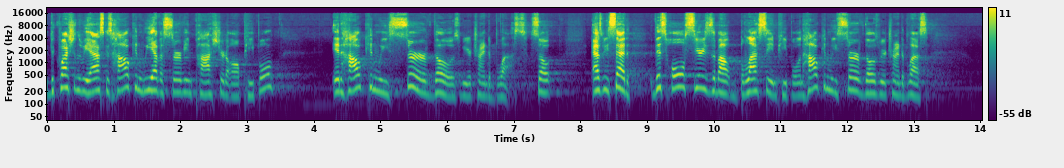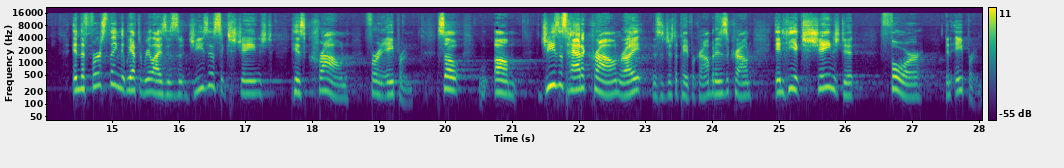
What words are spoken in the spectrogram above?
the questions we ask is how can we have a serving posture to all people? And how can we serve those we are trying to bless? So, as we said, this whole series is about blessing people and how can we serve those we are trying to bless. And the first thing that we have to realize is that Jesus exchanged his crown for an apron. So, um, Jesus had a crown, right? This is just a paper crown, but it is a crown, and he exchanged it for an apron.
